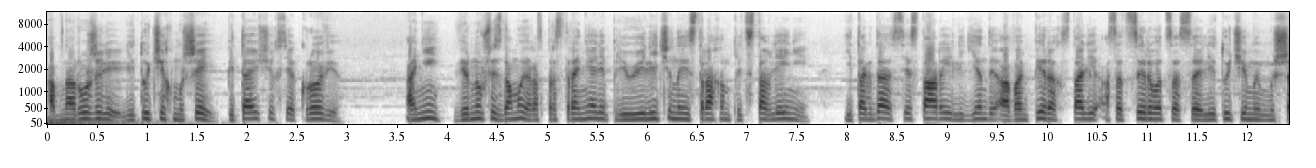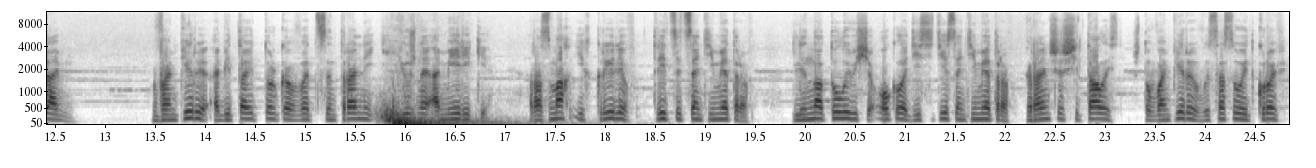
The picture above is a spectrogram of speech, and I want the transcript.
обнаружили летучих мышей, питающихся кровью. Они, вернувшись домой, распространяли преувеличенные страхом представления, и тогда все старые легенды о вампирах стали ассоциироваться с летучими мышами. Вампиры обитают только в Центральной и Южной Америке. Размах их крыльев 30 сантиметров, длина туловища около 10 сантиметров. Раньше считалось, что вампиры высасывают кровь,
